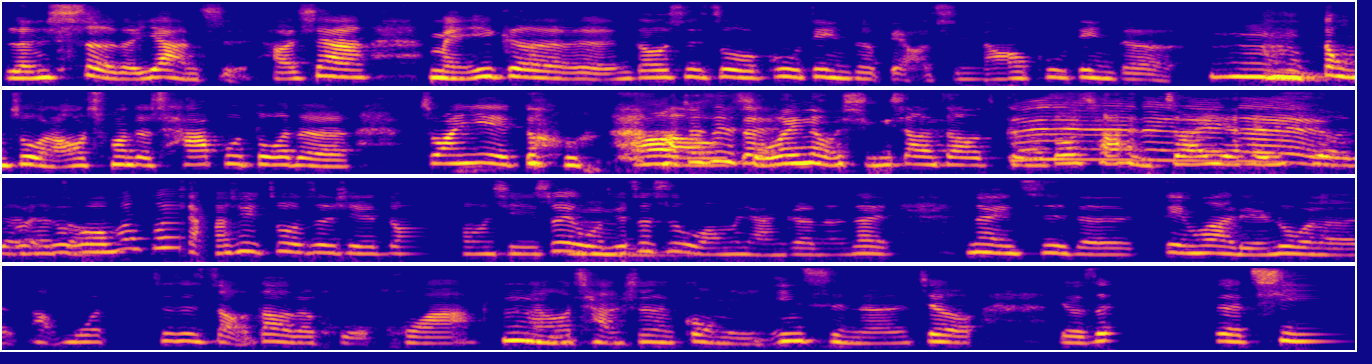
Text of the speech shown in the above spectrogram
人设的样子，好像每一个人都是做固定的表情，然后固定的嗯 动作，然后穿着差不多的专业度，然后就是所谓那种形象照，可能都穿很专业黑色的那种。我们不想要去做这些东东西，所以我觉得这是我们两个呢在那一次的电话联络了啊我。就是找到了火花，嗯、然后产生了共鸣，因此呢，就有这个契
